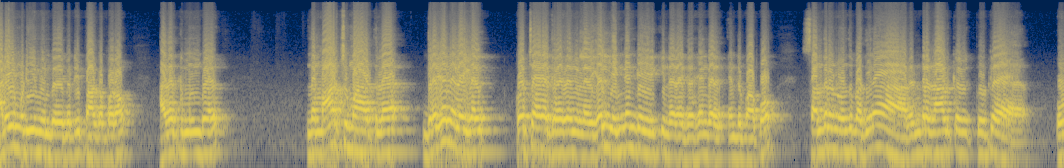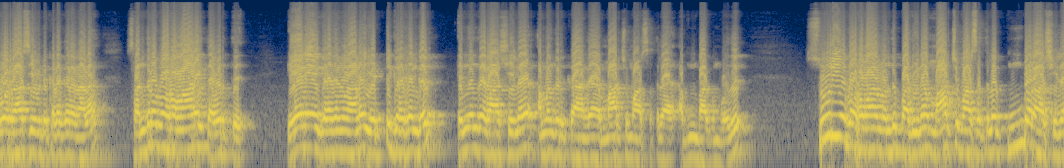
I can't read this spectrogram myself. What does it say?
அடைய முடியும் என்பதை பற்றி பார்க்க போறோம். அதற்கு முன்பு இந்த மார்ச் மாதத்துல கிரக நிலைகள் கோச்சார கிரக நிலைகள் எங்கெங்க இருக்கின்றன கிரகங்கள் என்று பார்ப்போம். சந்திரன் வந்து பாத்தீங்கன்னா ரெண்டரை நாட்களுக்கு ஒவ்வொரு ராசியை விட்டு கிடக்கிறதுனால சந்திர பகவானை தவிர்த்து ஏனைய கிரகங்களான எட்டு கிரகங்கள் எந்தெந்த ராசியில அமர்ந்திருக்காங்க மார்ச் மாசத்துல அப்படின்னு பார்க்கும்போது சூரிய பகவான் வந்து பாத்தீங்கன்னா மார்ச் மாசத்துல கும்ப ராசியில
